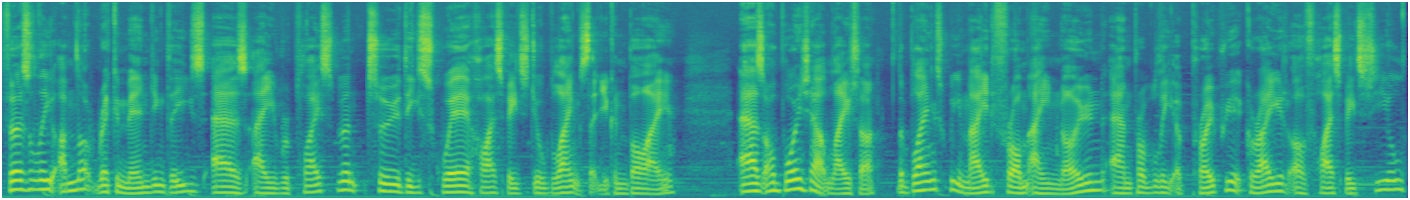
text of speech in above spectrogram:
Firstly, I'm not recommending these as a replacement to the square high-speed steel blanks that you can buy. As I'll point out later, the blanks will be made from a known and probably appropriate grade of high-speed steel,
